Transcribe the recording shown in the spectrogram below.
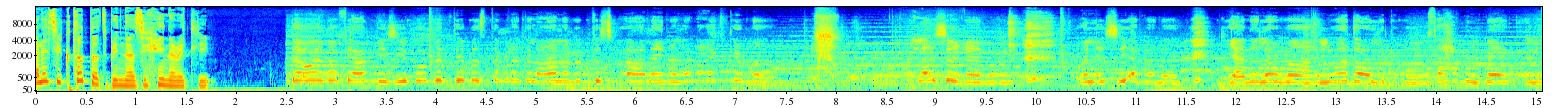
التي اكتظت بالنازحين مثلي. دواء ما في عم يجيبوا بنتي بس تمرض العالم بتشفى علينا لنحكمها. لا شغل ولا, شيء ابدا. يعني لو ما هالوضع اللي صاحب البيت له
